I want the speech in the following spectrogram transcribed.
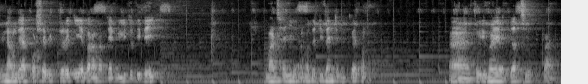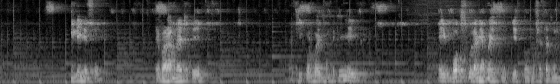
নিলাম দেওয়ার পর সে ভিতরে গিয়ে এবার আমরা টেন মিলি যদি দেই মাঝাইয়ে আমাদের ডিজাইনটা কিন্তু এখন তৈরি হয়ে যাচ্ছে, প্রায় মিলে গেছে। এবার আমরা এটাকে, কি করব এখান থেকে? এই এই বক্সগুলোকে আমরা এখানে ক্রিয়েট করব, সেটার জন্য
